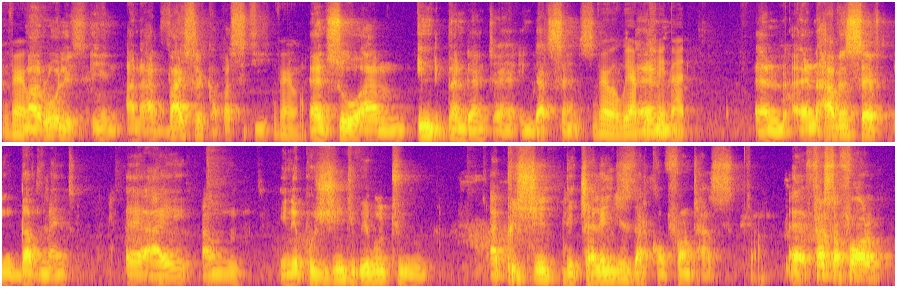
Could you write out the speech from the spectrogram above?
Very My well. role is in an advisory capacity, well. and so I'm independent uh, in that sense. Very well, we appreciate and, that. And and having served in government, uh, I am in a position to be able to appreciate the challenges that confront us. Sure. Uh, first of all,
